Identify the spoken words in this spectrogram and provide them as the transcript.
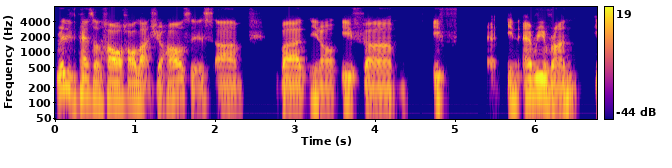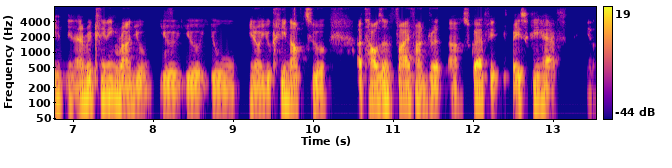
really depends on how, how large your house is. Um, but, you know, if, um, if in every run, in, in every cleaning run, you, you, you, you, you know, you clean up to a 1,500 uh, square feet, you basically have you know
